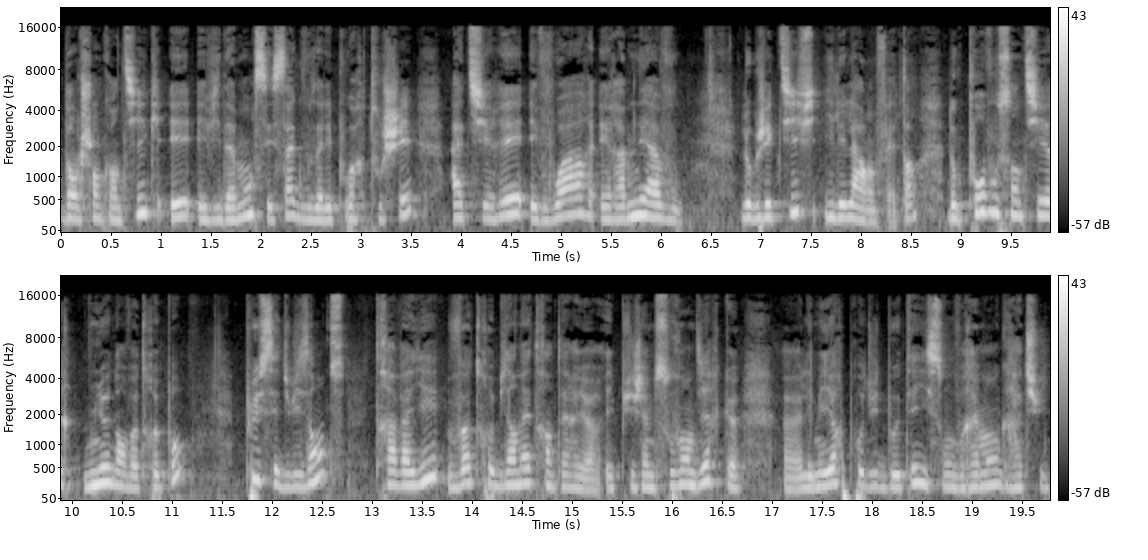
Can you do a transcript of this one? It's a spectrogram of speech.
dans le champ quantique, et évidemment c'est ça que vous allez pouvoir toucher, attirer et voir et ramener à vous. L'objectif, il est là en fait. Hein. Donc pour vous sentir mieux dans votre peau, plus séduisante, travaillez votre bien-être intérieur. Et puis j'aime souvent dire que euh, les meilleurs produits de beauté, ils sont vraiment gratuits.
